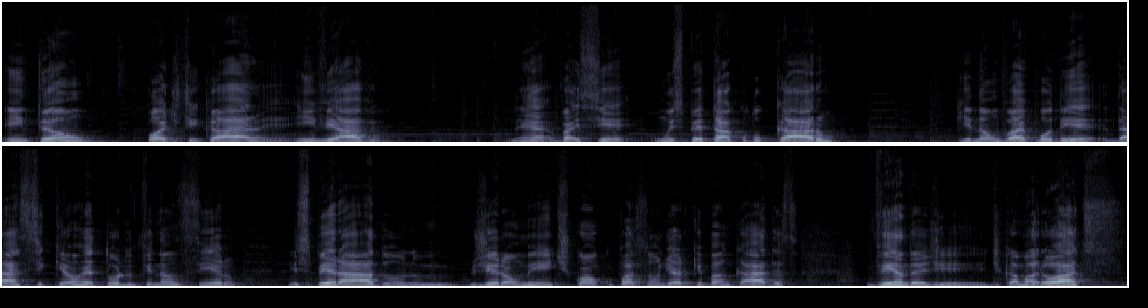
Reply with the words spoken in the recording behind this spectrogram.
Então, pode ficar inviável, né? Vai ser um espetáculo caro que não vai poder dar sequer o retorno financeiro esperado geralmente com a ocupação de arquibancadas, venda de, de camarotes,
